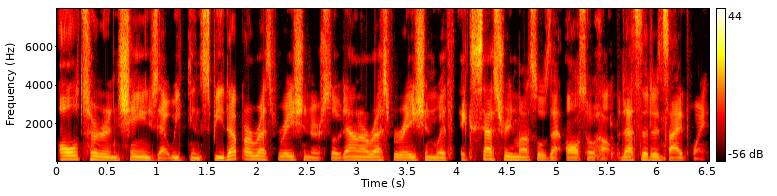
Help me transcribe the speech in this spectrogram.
alter and change that we can speed up our respiration or slow down our respiration with accessory muscles that also help. But that's an inside point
